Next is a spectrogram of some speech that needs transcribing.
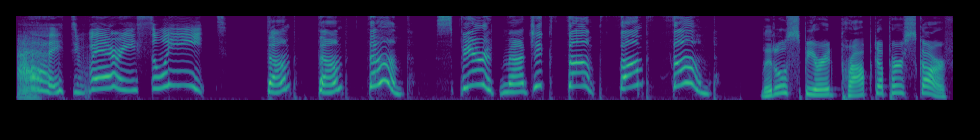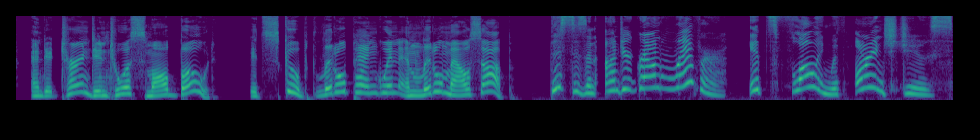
Ah, it's very sweet. Thump, thump, thump. Spirit magic thump, thump, thump. Little Spirit propped up her scarf and it turned into a small boat. It scooped Little Penguin and Little Mouse up. This is an underground river. It's flowing with orange juice.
